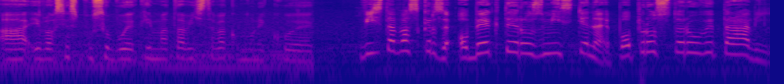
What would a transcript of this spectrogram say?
a i vlastně způsobu, jakým ta výstava komunikuje. Výstava skrze objekty rozmístěné po prostoru vypráví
